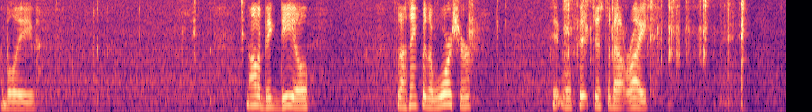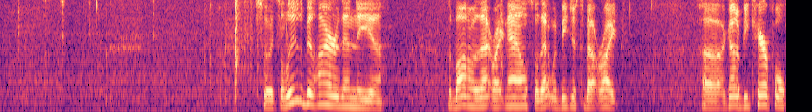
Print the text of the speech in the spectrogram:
I believe not a big deal but I think with a washer it will fit just about right. So it's a little bit higher than the uh, the bottom of that right now so that would be just about right. Uh, I got to be careful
